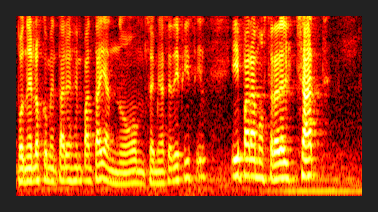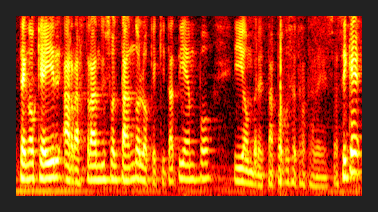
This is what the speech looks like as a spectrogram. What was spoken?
poner los comentarios en pantalla no se me hace difícil. Y para mostrar el chat, tengo que ir arrastrando y soltando, lo que quita tiempo. Y hombre, tampoco se trata de eso. Así que,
